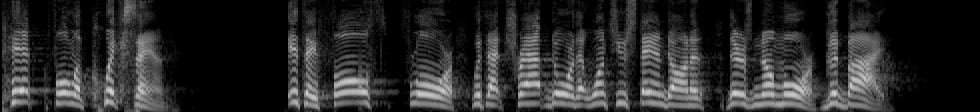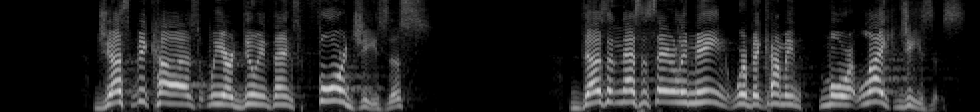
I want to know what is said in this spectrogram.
pit full of quicksand. It's a false floor with that trap door that once you stand on it, there's no more. Goodbye. Just because we are doing things for Jesus doesn't necessarily mean we're becoming more like Jesus.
